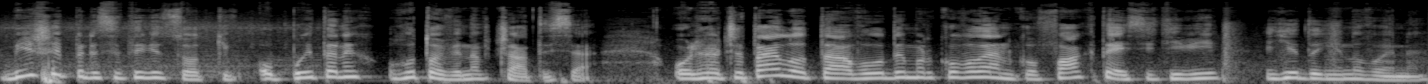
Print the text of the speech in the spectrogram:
Більше 50% опитаних готові навчатися. Ольга Читайло та Володимир Коваленко. Факти СІТІВІ. Єдині новини.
